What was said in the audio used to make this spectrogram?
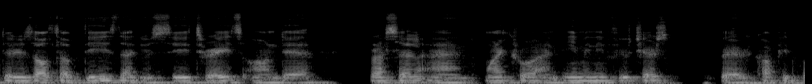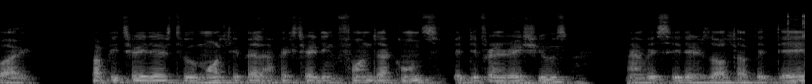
the result of these that you see trades on the Russell and micro and E-mini futures were copied by copy traders to multiple Apex Trading fund accounts with different ratios. And we see the result of the day,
